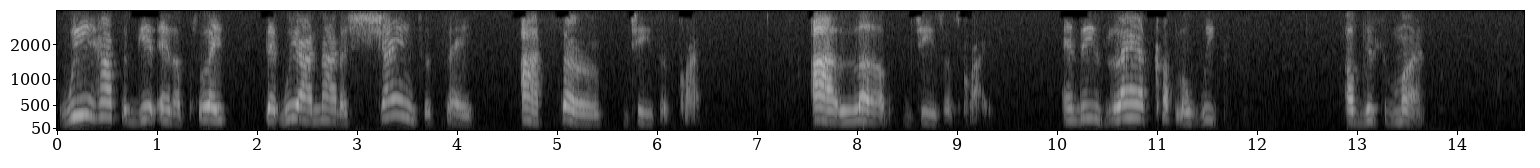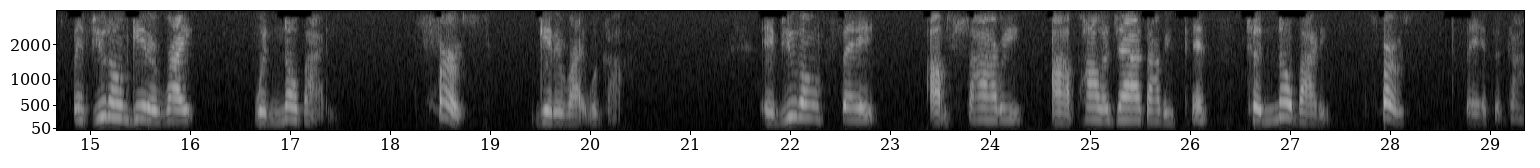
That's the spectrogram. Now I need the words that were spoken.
We have to get in a place that we are not ashamed to say, I serve Jesus Christ. I love Jesus Christ. And these last couple of weeks of this month, if you don't get it right with nobody, first get it right with God. If you don't say, I'm sorry, I apologize, I repent to nobody, first say it to God.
